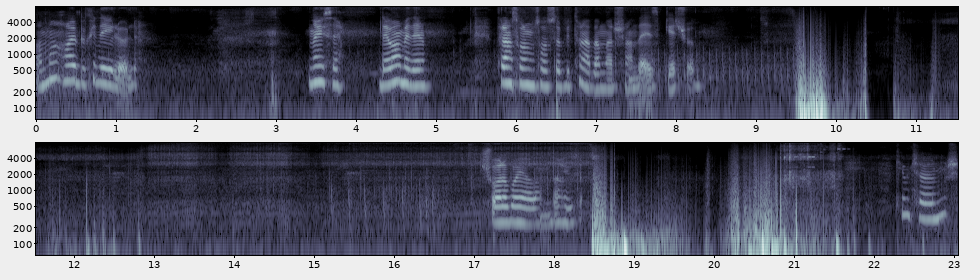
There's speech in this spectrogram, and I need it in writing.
Ama halbuki değil öyle. Neyse. Devam edelim. Transformers olsa bütün adamları şu anda ezip geçiyordum. Şu arabayı alalım daha güzel. Kim çağırmış?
